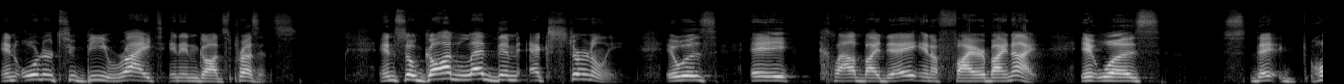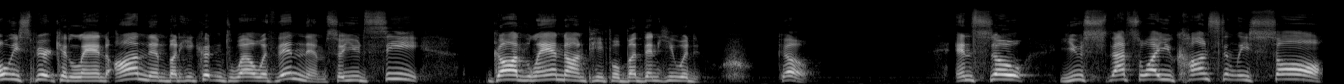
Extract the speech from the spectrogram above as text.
in order to be right and in god's presence. And so god led them externally. It was a cloud by day and a fire by night. It was the Holy Spirit could land on them, but he couldn't dwell within them. So you'd see God land on people, but then he would go. And so you that's why you constantly saw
